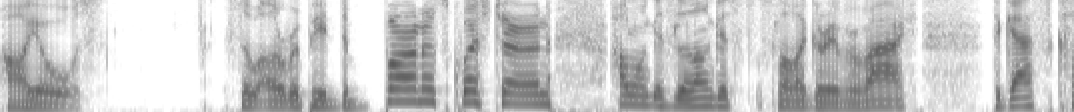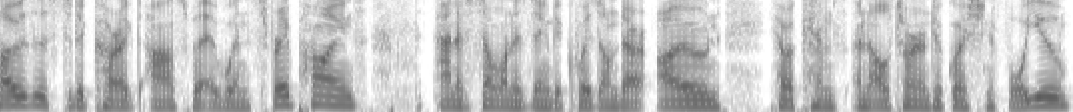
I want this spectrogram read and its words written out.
are yours. So I'll repeat the bonus question. How long is the longest Slovak river Váh? The guess closest to the correct answer it wins three points. And if someone is doing the quiz on their own, here comes an alternative question for you.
